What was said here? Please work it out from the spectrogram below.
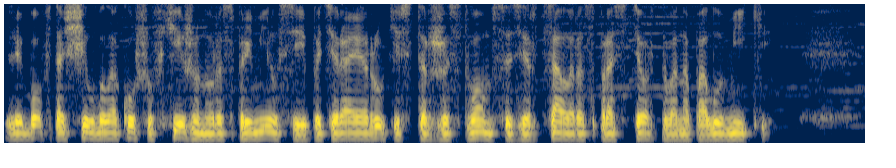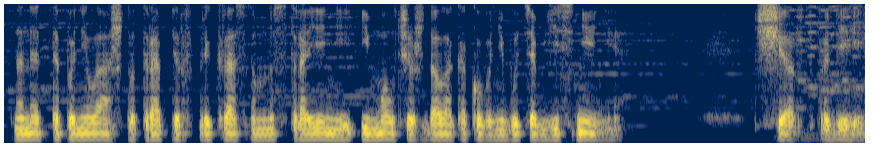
Любовь тащил волокушу в хижину, распрямился и, потирая руки с торжеством, созерцал распростертого на полу Мики. Нанетта поняла, что траппер в прекрасном настроении и молча ждала какого-нибудь объяснения. «Черт побери!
